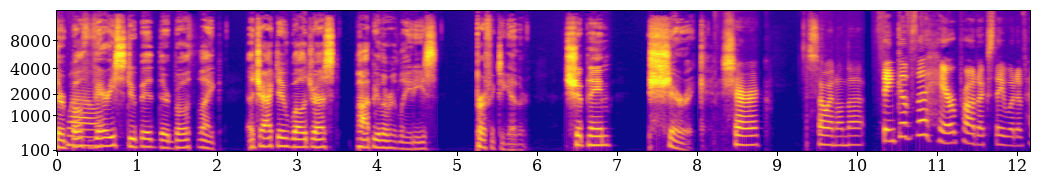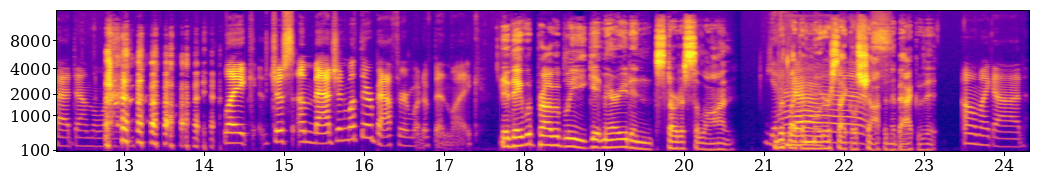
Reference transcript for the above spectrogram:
they're Wow. both very stupid. They're both like attractive, well dressed, popular ladies. Perfect together. Ship name Sherrick. Sherrick. So in on that. Think of the hair products they would have had down the line. Like, just imagine what their bathroom would have been like. Yeah, they would probably get married and start a salon with like a motorcycle shop in the back of it. Oh my god.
